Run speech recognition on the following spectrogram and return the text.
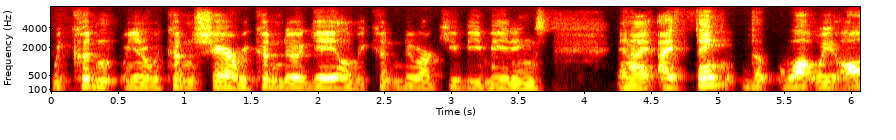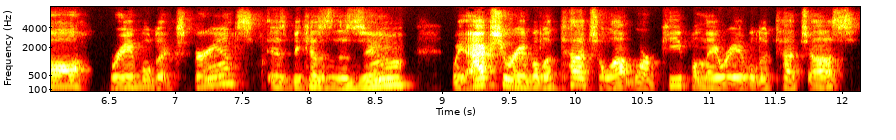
we couldn't, you know, we couldn't share, we couldn't do a gala, we couldn't do our QB meetings. And I, I think that what we all were able to experience is because of the Zoom, we actually were able to touch a lot more people and they were able to touch us.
